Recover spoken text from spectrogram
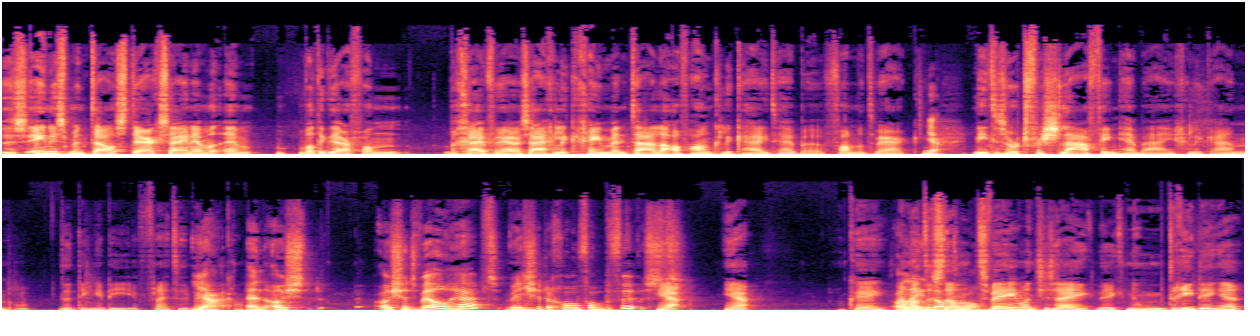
dus één is mentaal sterk zijn. En, en wat ik daarvan begrijp van jou is eigenlijk geen mentale afhankelijkheid hebben van het werk. Ja. Niet een soort verslaving hebben eigenlijk aan de dingen die je vanuit het werk Ja, kan. en als je, als je het wel hebt, wees je er gewoon van bewust. Ja, ja. Oké. En wat is dat dan al. twee? Want je zei, ik, ik noem drie dingen.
